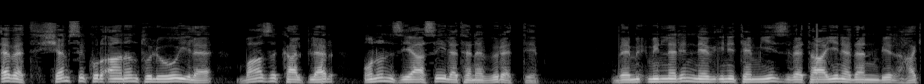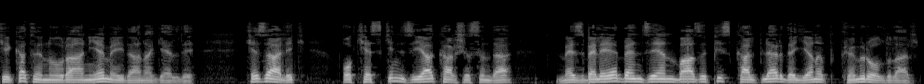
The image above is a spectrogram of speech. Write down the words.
Evet, Şems-i Kur'an'ın tuluğu ile bazı kalpler onun ziyası ile tenevvür etti ve müminlerin nev'ini temyiz ve tayin eden bir hakikat-ı nuraniye meydana geldi. Kezalik o keskin ziya karşısında mezbeleye benzeyen bazı pis kalpler de yanıp kömür oldular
